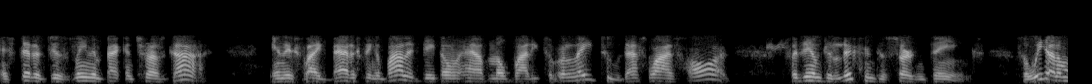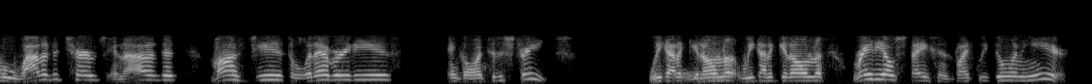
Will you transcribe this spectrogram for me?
instead of just leaning back and trust God. And it's like baddest thing about it, they don't have nobody to relate to. That's why it's hard for them to listen to certain things. So we got to move out of the church and out of the masjids or whatever it is, and go into the streets. We got to get on the we got to get on the radio stations like we doing here.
